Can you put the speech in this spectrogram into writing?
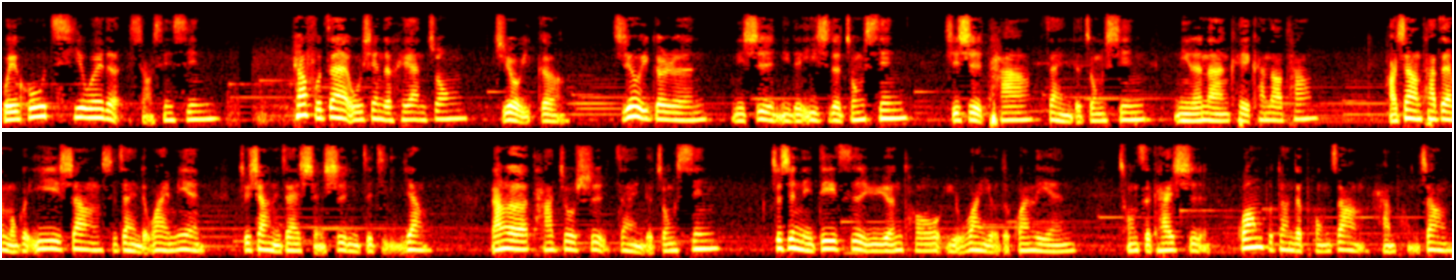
微乎其微的小星星，漂浮在无限的黑暗中，只有一个。只有一个人，你是你的意识的中心。即使他在你的中心，你仍然可以看到他，好像他在某个意义上是在你的外面，就像你在审视你自己一样。然而，他就是在你的中心。这是你第一次与源头与万有的关联。从此开始，光不断的膨胀和膨胀，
